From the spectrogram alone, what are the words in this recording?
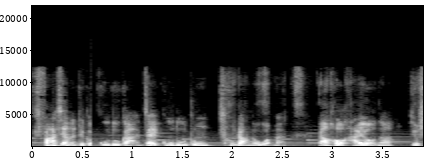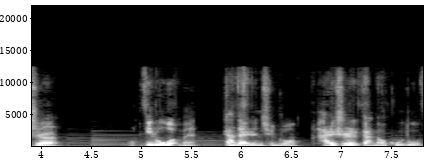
发现了这个孤独感，在孤独中成长的我们。然后还有呢，就是比如我们站在人群中还是感到孤独，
